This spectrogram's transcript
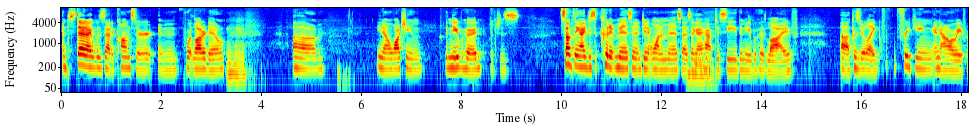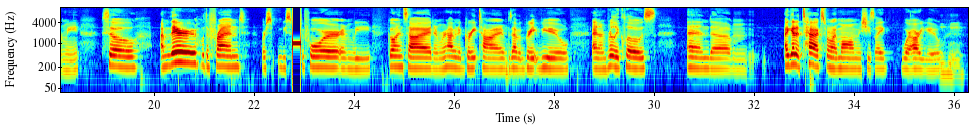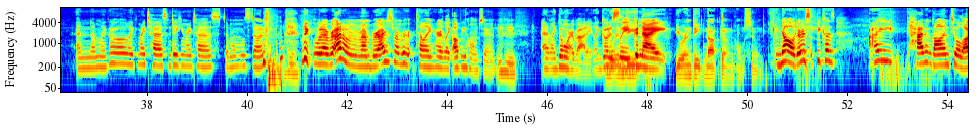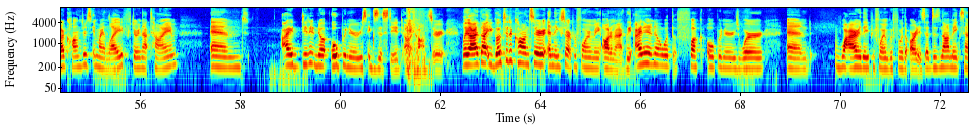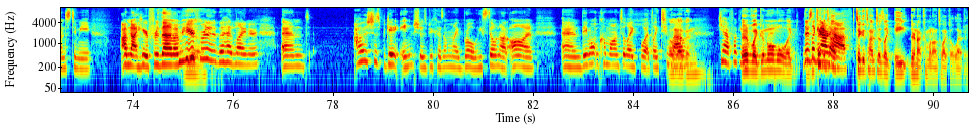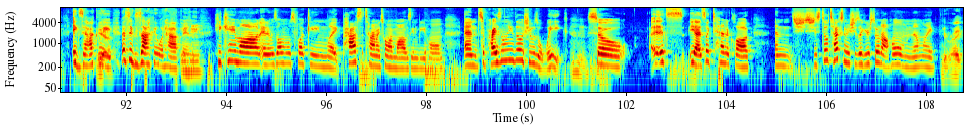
instead i was at a concert in fort lauderdale Mm-hmm. um you know watching the neighborhood which is something i just couldn't miss and i didn't want to miss i was like i Mhm. have to see the neighborhood live because they're like freaking an hour away from me so i'm there with a friend we're, we before and we go inside and we're having a great time because I have a great view and I'm really close. And um, I get a text from my mom and she's like, Where are you? Mm-hmm. And I'm like, Oh, like my test. I'm taking my test. I'm almost done. Mm-hmm. like, whatever. I don't remember. I just remember her telling her, like, I'll be home soon. Mm-hmm. And, like, don't worry about it. Like, go You to sleep. indeed- Good night. You were indeed not going home soon. No, there's because I haven't gone to a lot of concerts in my life during that time, and I didn't know openers existed on a concert. Like I thought you go to the concert and they start performing automatically. I didn't know what the fuck openers were and why are they performing before the artist. That does not make sense to me. I'm not here for them. I'm here Yeah. for the headliner. And I was just getting anxious because I'm like, bro, he's still not on. And they won't come on till like what, like two hours? Yeah, fucking. They have like a normal like. There's like an hour and a half. Ticket time says like eight. They're not coming on till like eleven. Exactly. Yeah. That's exactly what happened. Mhm. He came on and it was almost fucking like past the time I told my mom I was gonna be home. And surprisingly though, she was awake. Mhm. So it's yeah, it's like ten o'clock and sh- she's still texting me. She's like, You're still not home and I'm like You're right.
